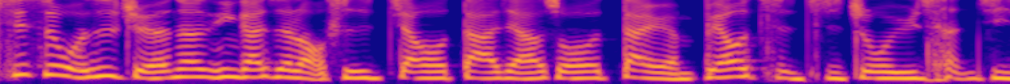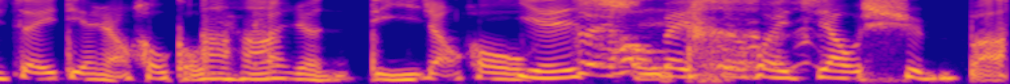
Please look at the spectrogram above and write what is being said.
其实我是觉得，那应该是老师教大家说，待人不要只执着于成绩这一点，然后狗眼看人低，然后也最后许被社会教训吧。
